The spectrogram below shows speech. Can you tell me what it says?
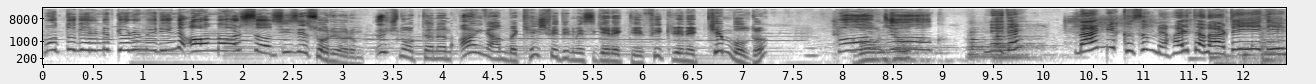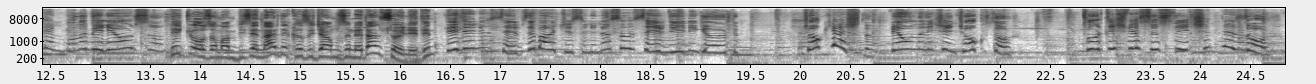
mutlu görünüp görünmediğini anlarsın. Size soruyorum. Üç noktanın aynı anda keşfedilmesi gerektiği fikrini kim buldu? Boncuk. Neden? Ben bir kızım ve haritalarda iyi değilim. Bunu biliyorsun. Peki o zaman bize nerede kazacağımızı neden söyledin? Dedenin sebze bahçesini nasıl sevdiğini gördüm. Çok yaşlı ve onun için çok zor. Turtiş ve Süslü için de zor.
